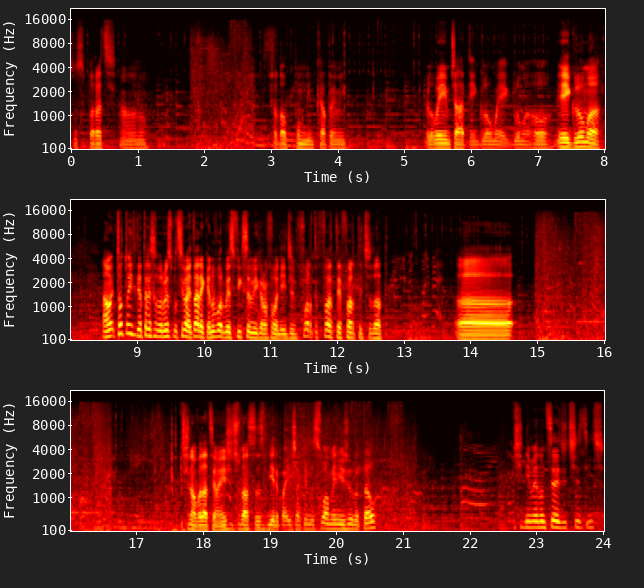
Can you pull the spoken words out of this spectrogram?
Sunt supărați. Ah, nu. Și-a dat pumn din cap pe mine. Glumim chat, e glumă, e glumă, ho. E glumă. Am, tot uit că trebuie să vorbesc puțin mai tare, că nu vorbesc fix în microfon. E gen foarte, foarte, foarte ciudat. Uh... Și nu, vă dați seama, e și ciudat să zbieri pe aici când sunt oameni în jurul tău. Și nimeni nu înțelege ce zici.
